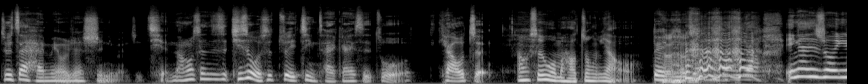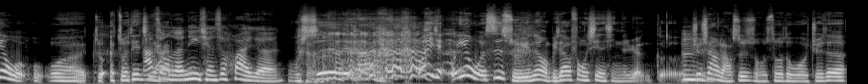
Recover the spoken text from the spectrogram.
就在还没有认识你们之前，然后甚至是，其实我是最近才开始做调整。哦，所以我们好重要哦。对，你们真的很重要 应该是说，因为我我我昨昨天哪种人？你以前是坏人，不是，我以前因为我是属于那种比较奉献型的人格，就像老师所说的，我觉得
